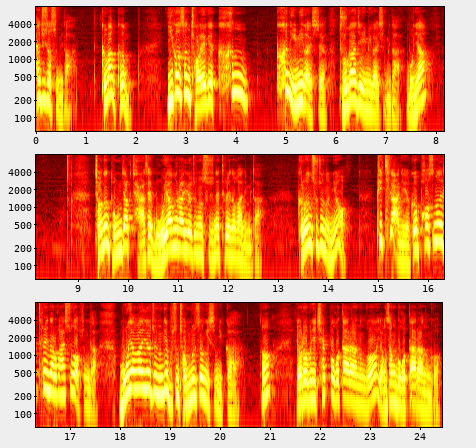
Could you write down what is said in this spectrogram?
해주셨습니다. 그만큼 이것은 저에게 큰, 큰 의미가 있어요. 두 가지 의미가 있습니다. 뭐냐? 저는 동작 자세 모양을 알려주는 수준의 트레이너가 아닙니다. 그런 수준은요, PT가 아니에요. 그건 퍼스널 트레이너라고 할 수가 없습니다. 모양 알려주는 게 무슨 전문성이 있습니까? 어? 여러분이 책 보고 따라하는 거, 영상 보고 따라하는 거,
